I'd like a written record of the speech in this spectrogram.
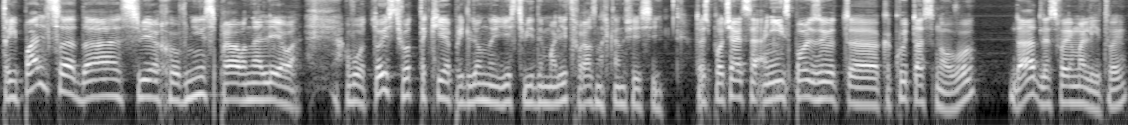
три пальца, да, сверху вниз, справа налево. Вот, то есть вот такие определенные есть виды молитв разных конфессий. То есть, получается, они используют э, какую-то основу, да, для своей молитвы,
